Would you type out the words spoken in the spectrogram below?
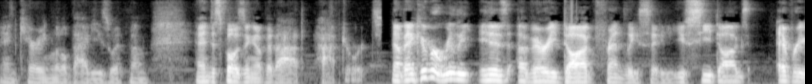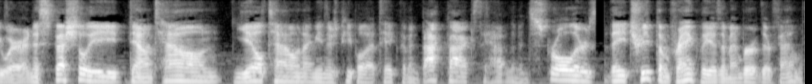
and carrying little baggies with them and disposing of that afterwards. Now, Vancouver really is a very dog friendly city. You see dogs everywhere and especially downtown, Yaletown. I mean, there's people that take them in backpacks, they have them in strollers. They treat them, frankly, as a member of their family,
